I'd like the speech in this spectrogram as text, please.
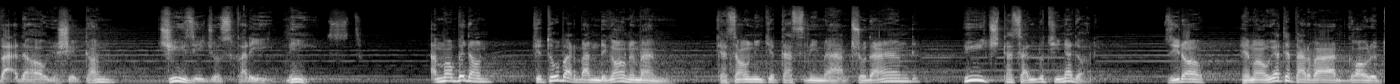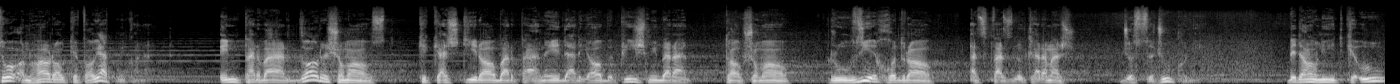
وعده های شیطان چیزی جز فریب نیست. اما بدان که تو بر بندگان من کسانی که تسلیم حق شدند هیچ تسلطی نداری. زیرا حمایت پروردگار تو آنها را کفایت می کند این پروردگار شماست که کشتی را بر پهنه دریا به پیش می‌برد تا شما روزی خود را از فضل و کرمش جستجو کنید. بدانید که او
